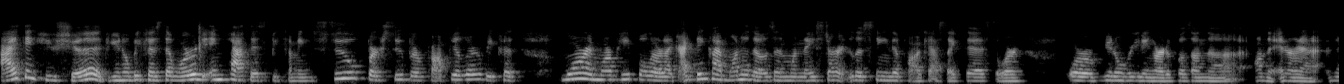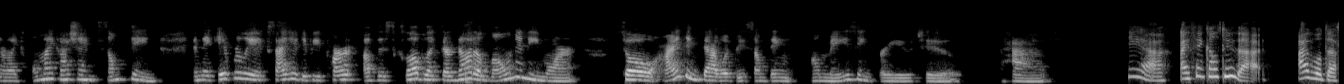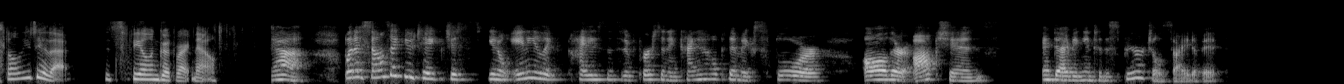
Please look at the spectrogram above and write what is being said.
I think you should, you know, because the word empath is becoming super, super popular because more and more people are like, I think I'm one of those. And when they start listening to podcasts like this or or you know reading articles on the on the internet and they're like oh my gosh i'm something and they get really excited to be part of this club like they're not alone anymore. So i think that would be something amazing for you to have. Yeah i think i'll do that. I will definitely do that. It's feeling good right now. Yeah but it sounds like you take just you know any like highly sensitive person and kind of help them explore all their options and diving into the spiritual side of it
